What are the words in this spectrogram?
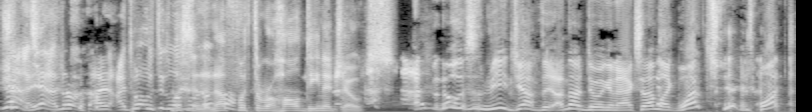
Yeah, yeah. No, I, I totally took a level. Listen, in enough with the Rahal Dena jokes. I, no, this is me, Jeff. I'm not doing an accent. I'm like, what? Shit, what?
